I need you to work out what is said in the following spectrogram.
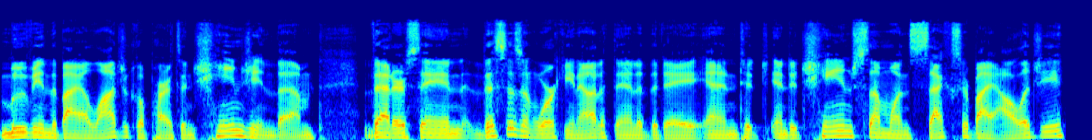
moving the biological parts and changing them, that are saying this isn't working out at the end of the day. And to, and to change someone's sex or biology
